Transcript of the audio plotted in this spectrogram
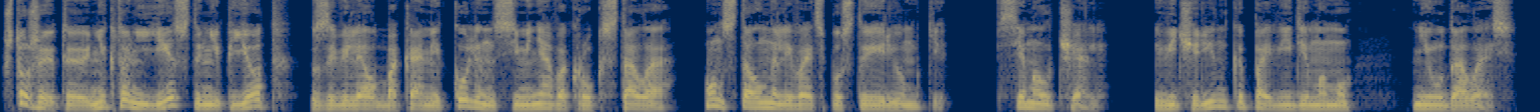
«Что же это, никто не ест и не пьет?» — завилял боками Колин, семеня вокруг стола. Он стал наливать пустые рюмки. Все молчали. Вечеринка, по-видимому, не удалась.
